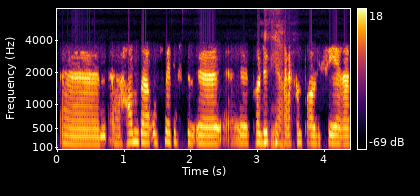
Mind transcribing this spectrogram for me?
ehm, handen ontsmettingsproducten ja. gaan gaan produceren.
